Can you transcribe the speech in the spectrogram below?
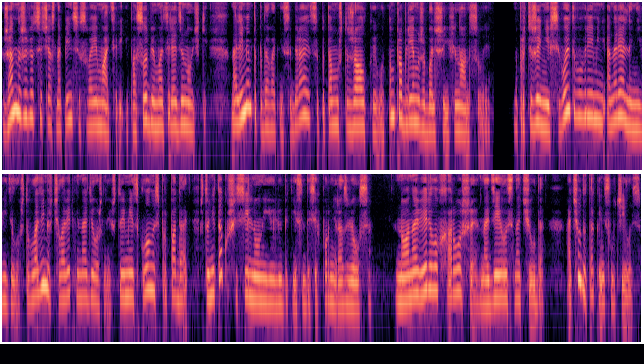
Жанна живет сейчас на пенсию своей матери и пособие матери-одиночки. На алименты подавать не собирается, потому что жалко его, там проблемы же большие финансовые. На протяжении всего этого времени она реально не видела, что Владимир человек ненадежный, что имеет склонность пропадать, что не так уж и сильно он ее любит, если до сих пор не развелся. Но она верила в хорошее, надеялась на чудо, а чудо так и не случилось.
